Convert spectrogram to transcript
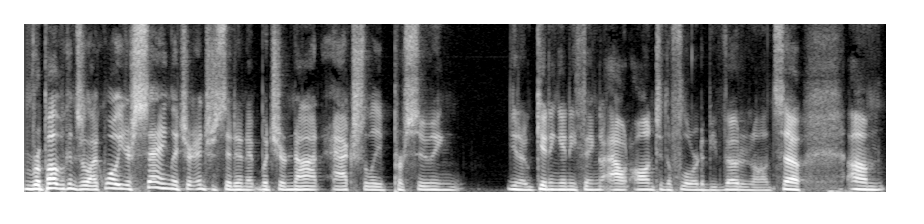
Republicans are like, "Well, you're saying that you're interested in it, but you're not actually pursuing." you know getting anything out onto the floor to be voted on so um,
